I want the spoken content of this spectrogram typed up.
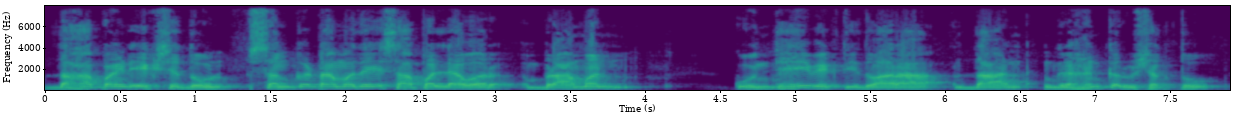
दहा पॉईंट एकशे दोन संकटामध्ये सापडल्यावर ब्राह्मण कोणत्याही व्यक्तीद्वारा दान ग्रहण करू शकतो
